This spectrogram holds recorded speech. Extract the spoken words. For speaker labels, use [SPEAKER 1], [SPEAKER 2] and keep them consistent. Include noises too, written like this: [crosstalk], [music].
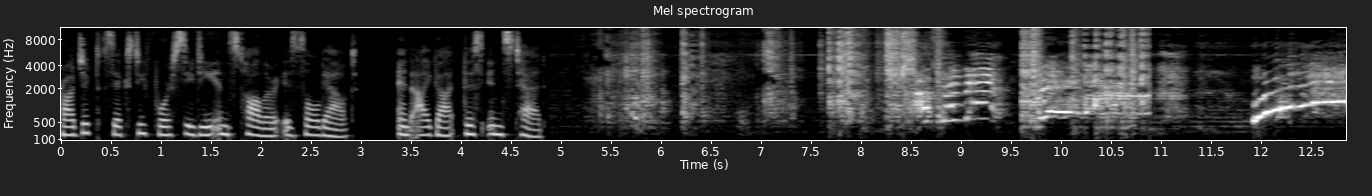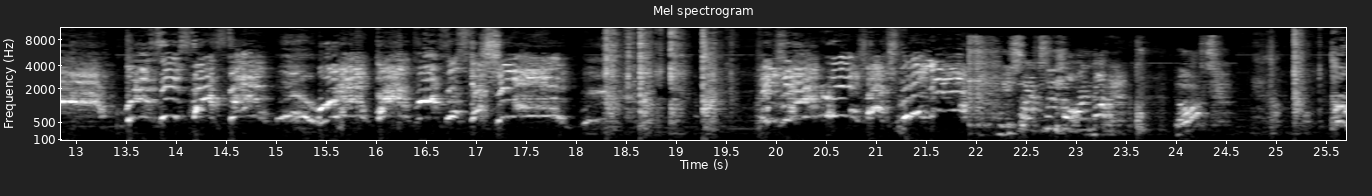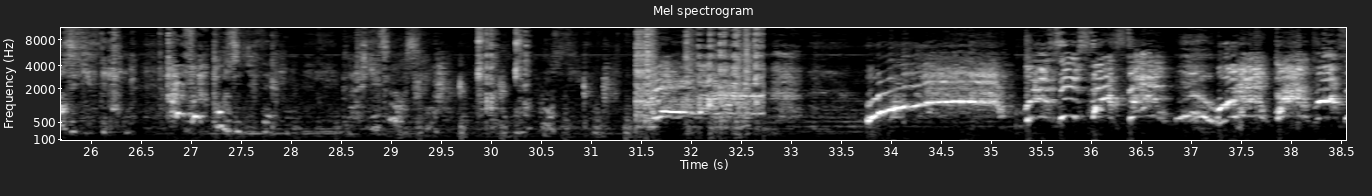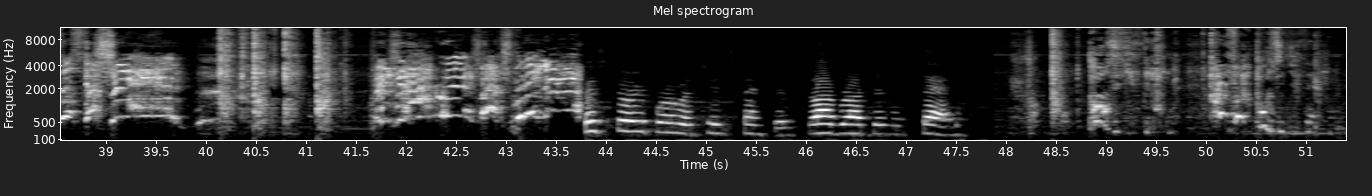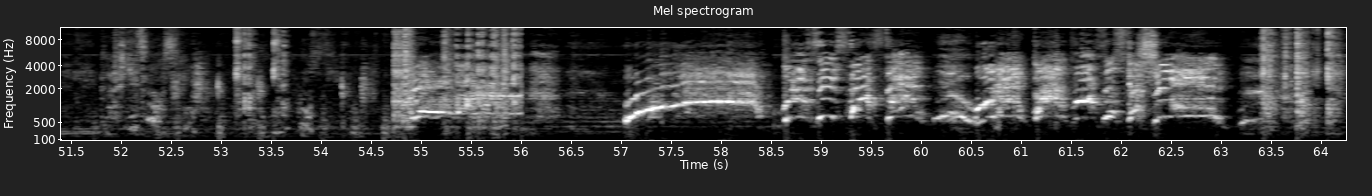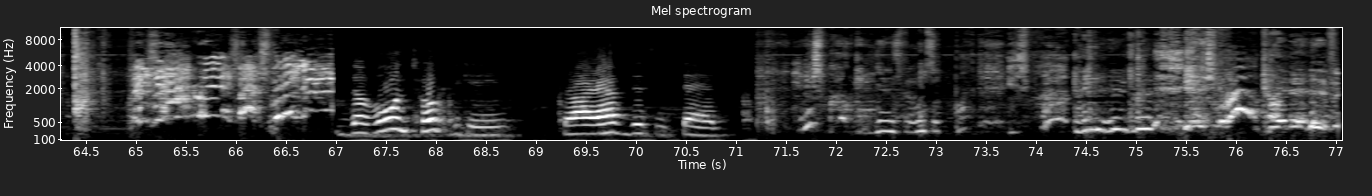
[SPEAKER 1] Project 64 CD installer is sold out. And I got this instead.
[SPEAKER 2] too expensive, so I brought this instead.
[SPEAKER 3] Positive thinking! I'm for positive thinking! Gosh, it's
[SPEAKER 2] mostly. Devon took the game, so I have this instead.
[SPEAKER 3] keine Hilfe. Ich brauche keine Hilfe.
